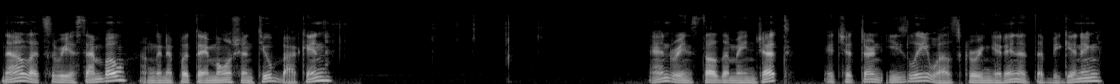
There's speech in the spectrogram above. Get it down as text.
Now let's reassemble. I'm going to put the emulsion tube back in and reinstall the main jet. It should turn easily while screwing it in at the beginning.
